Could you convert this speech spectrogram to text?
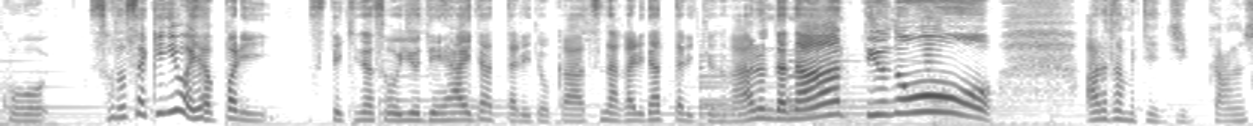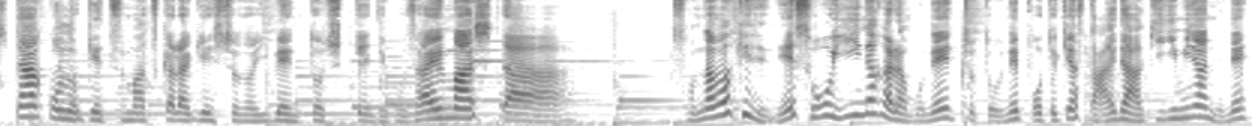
こうその先にはやっぱり素敵なそういう出会いだったりとかつながりだったりっていうのがあるんだなっていうのを改めて実感したこの月末から月初のイベント出店でございました。そんなわけでね、そう言いながらもね、ちょっとね、ポッドキャスト間空き気味なんでね、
